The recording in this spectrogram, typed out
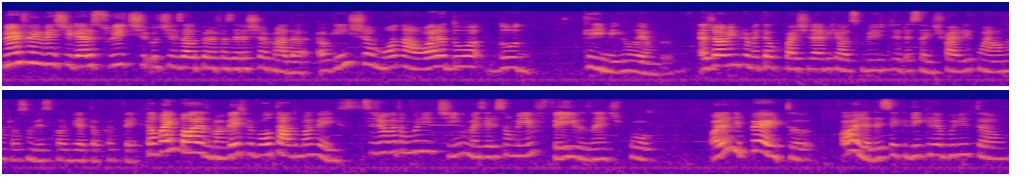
Mary foi investigar o switch utilizado para fazer a chamada. Alguém chamou na hora do, do crime, eu lembro. A jovem prometeu compartilhar o que ela descobriu de interessante. Fale com ela na próxima vez que ela vier até o café. Então vai embora de uma vez pra voltar de uma vez. Esse jogo é tão bonitinho, mas eles são meio feios, né? Tipo, olha ali perto. Olha, desse aqui ele é bonitão.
